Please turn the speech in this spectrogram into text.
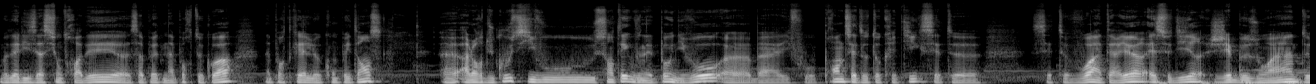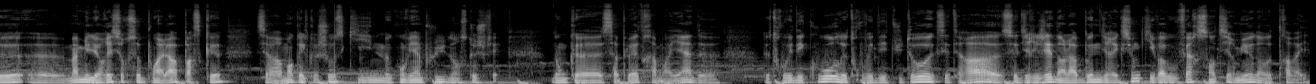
modélisation 3D, euh, ça peut être n'importe quoi, n'importe quelle compétence. Alors du coup, si vous sentez que vous n'êtes pas au niveau, bah, il faut prendre cette autocritique, cette, cette voix intérieure et se dire j'ai besoin de euh, m'améliorer sur ce point-là parce que c'est vraiment quelque chose qui ne me convient plus dans ce que je fais. Donc euh, ça peut être un moyen de, trouver des cours, de trouver des tutos, etc. euh, se diriger dans la bonne direction qui va vous faire sentir mieux dans votre travail.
